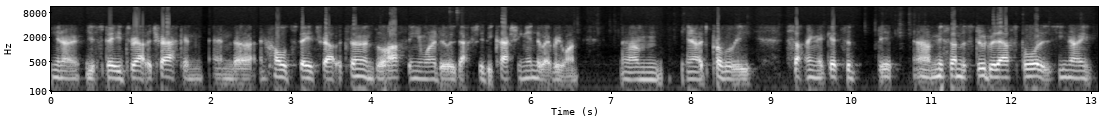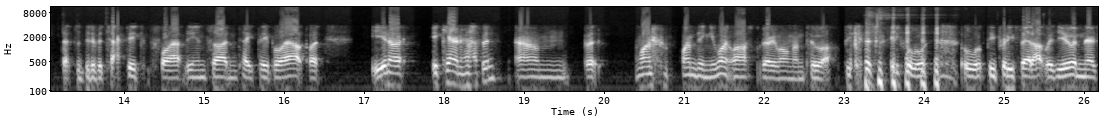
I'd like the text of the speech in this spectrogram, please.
you know, your speed throughout the track and and uh, and hold speed throughout the turns, the last thing you want to do is actually be crashing into everyone. Um, you know, it's probably something that gets a bit uh, misunderstood with our sport. Is you know that's a bit of a tactic, fly up the inside and take people out, but you know, it can happen. Um, but one one thing, you won't last very long on tour because people will, will be pretty fed up with you, and there's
